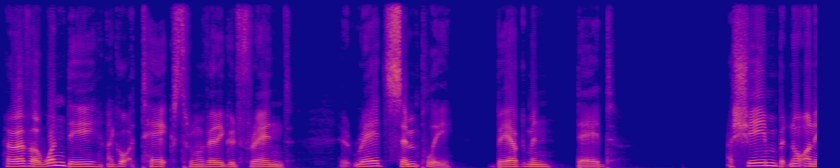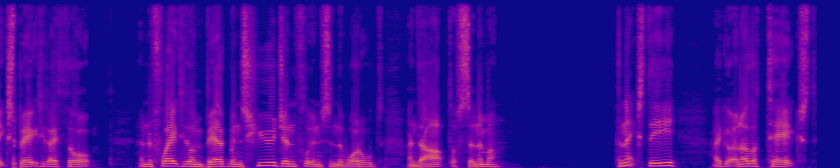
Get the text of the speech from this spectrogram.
However, one day I got a text from a very good friend. It read simply, Bergman dead. A shame, but not unexpected, I thought, and reflected on Bergman's huge influence in the world and art of cinema. The next day, I got another text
